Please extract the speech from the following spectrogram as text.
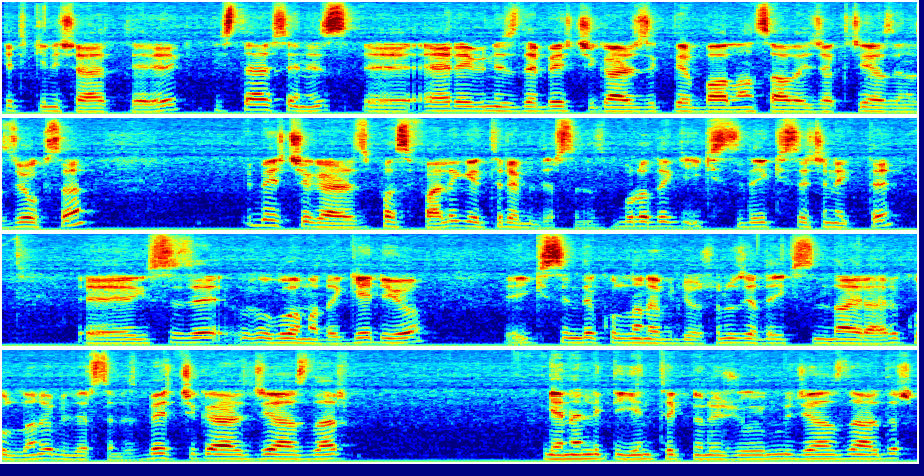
Etkin işaretleyerek. İsterseniz e, eğer evinizde 5 GHz'lik bir bağlantı sağlayacak cihazınız yoksa 5 GHz'i pasif hale getirebilirsiniz. Buradaki ikisi de iki seçenekte e, size uygulamada geliyor. E, ikisini de kullanabiliyorsunuz ya da ikisini de ayrı ayrı kullanabilirsiniz. 5 GHz cihazlar genellikle yeni teknoloji uyumlu cihazlardır.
